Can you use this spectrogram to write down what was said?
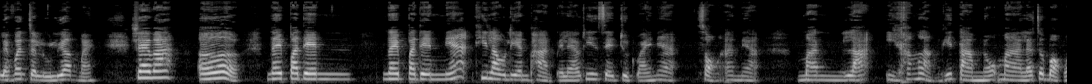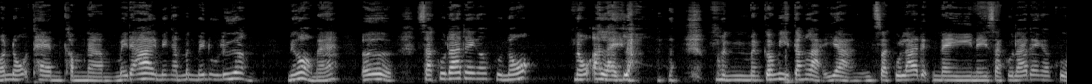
แล้วมันจะรู้เรื่องไหม ใช่ปะเออ ในประเด็นในประเด็นเนี้ยที่เราเรียนผ่านไปแล้วที่เซจุดไว้เนี่ยสองอันเนี่ย มันละอีข้างหลังที่ตามโนะมา แล้วจะบอกว่าโนะแทนคำนามไม่ได้ไม่งั้นมันไม่รู้เรื่องนึกออกไหมเออซากุระไดก็คือโนะโนะอะไรล่ะ มันมันก็มีตั้งหลายอย่างซากุระในในซากุระไดกากุ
